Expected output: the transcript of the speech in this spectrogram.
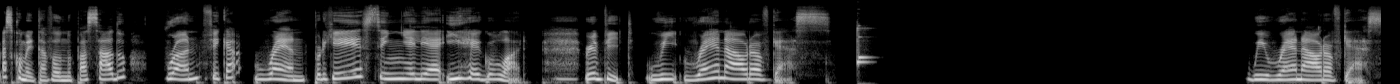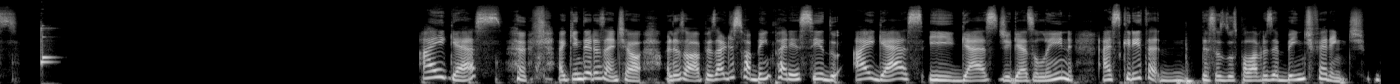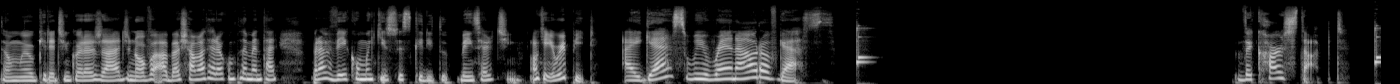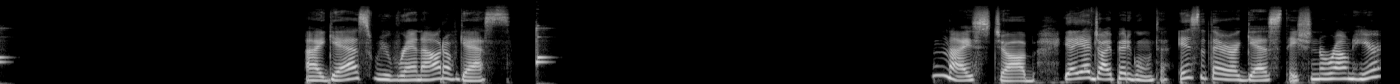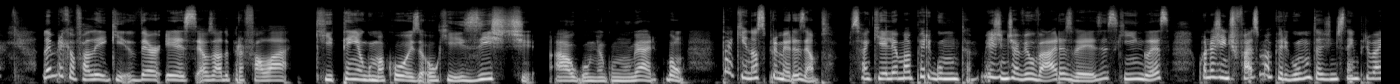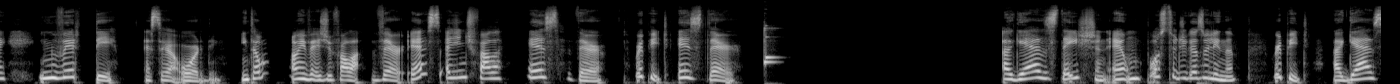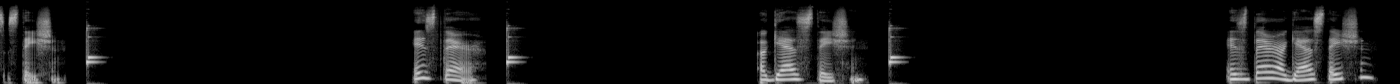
Mas como ele tá falando no passado, run fica ran, porque sim, ele é irregular. Repeat. We ran out of gas. We ran out of gas. I guess. Aqui interessante, ó. Olha só, apesar de soar bem parecido, I guess e gas de gasoline, a escrita dessas duas palavras é bem diferente. Então eu queria te encorajar de novo a baixar a matéria complementar para ver como é que isso é escrito bem certinho. Ok, repeat. I guess we ran out of gas. The car stopped. I guess we ran out of gas. Nice job. E aí a Joy pergunta: Is there a gas station around here? Lembra que eu falei que there is é usado para falar que tem alguma coisa ou que existe algo em algum lugar? Bom, tá aqui nosso primeiro exemplo. Só que ele é uma pergunta. E a gente já viu várias vezes que em inglês, quando a gente faz uma pergunta, a gente sempre vai inverter essa ordem. Então, ao invés de falar there is, a gente fala is there. Repeat, is there. A gas station é um posto de gasolina. Repeat. A gas station. Is there a gas station? Is there a gas station?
